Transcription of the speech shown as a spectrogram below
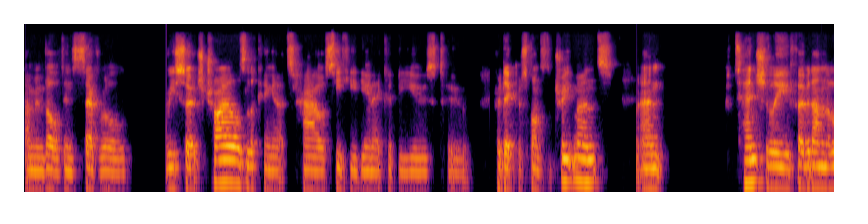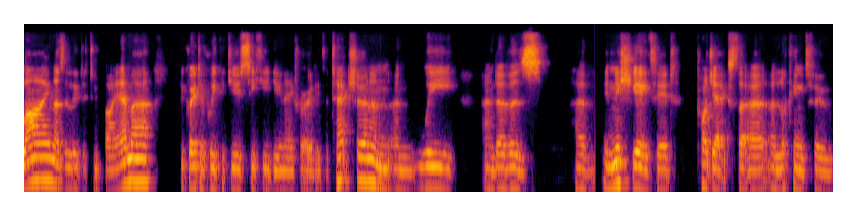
I'm involved in several research trials looking at how ctDNA could be used to predict response to treatments. And potentially further down the line, as alluded to by Emma, it'd be great if we could use ctDNA for early detection. And, and we and others have initiated projects that are, are looking to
